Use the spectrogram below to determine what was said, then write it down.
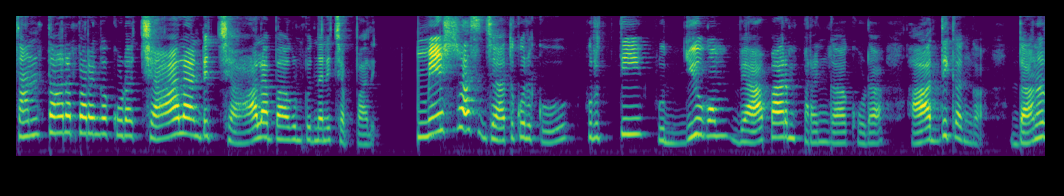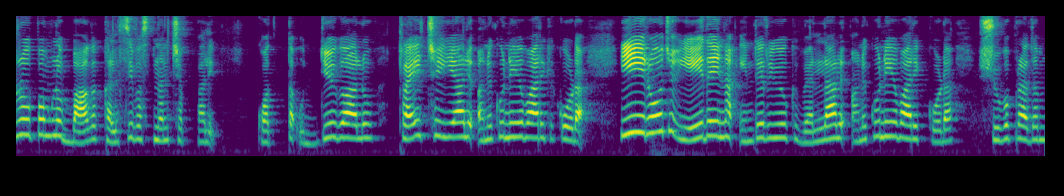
సంతానపరంగా కూడా చాలా అంటే చాలా బాగుంటుందని చెప్పాలి. మేషరాశి జాతకులకు వృత్తి ఉద్యోగం వ్యాపారం పరంగా కూడా ఆర్థికంగా ధన రూపంలో బాగా కలిసి వస్తుందని చెప్పాలి. కొత్త ఉద్యోగాలు ట్రై చేయాలి అనుకునే వారికి కూడా ఈరోజు ఏదైనా ఇంటర్వ్యూకి వెళ్ళాలి అనుకునే వారికి కూడా శుభప్రదం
